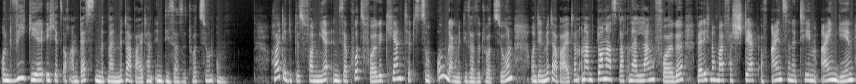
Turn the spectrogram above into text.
Und wie gehe ich jetzt auch am besten mit meinen Mitarbeitern in dieser Situation um? Heute gibt es von mir in dieser Kurzfolge Kerntipps zum Umgang mit dieser Situation und den Mitarbeitern. Und am Donnerstag in der Langfolge werde ich nochmal verstärkt auf einzelne Themen eingehen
